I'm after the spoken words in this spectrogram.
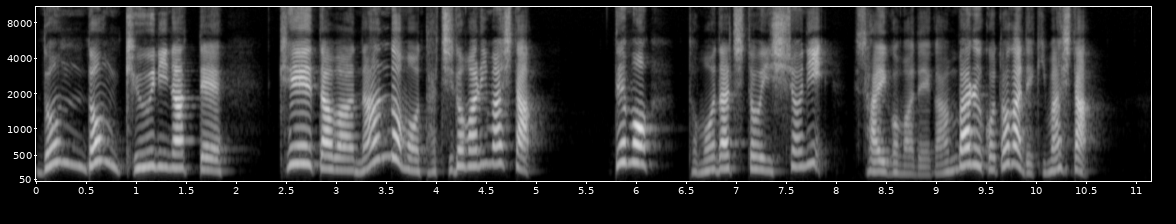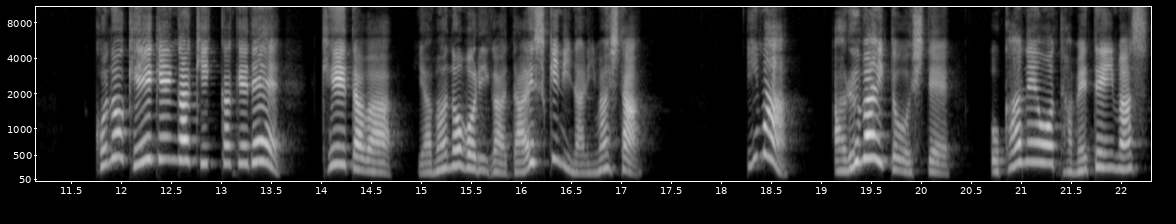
どんどん急になって、ケータは何度も立ち止まりました。でも友達と一緒に最後まで頑張ることができました。この経験がきっかけで、ケイタは山登りが大好きになりました。今、アルバイトをしてお金を貯めています。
